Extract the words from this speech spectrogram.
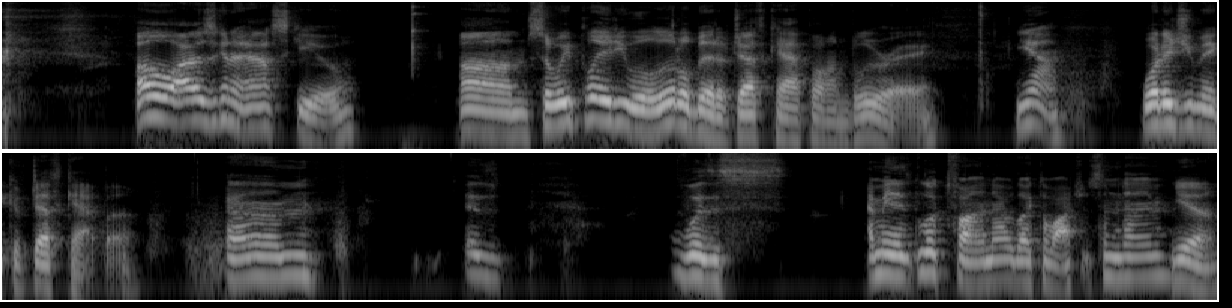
Oh, I was gonna ask you. Um, so we played you a little bit of Death Kappa on Blu-ray. Yeah. What did you make of Death Kappa? Um. It was. I mean, it looked fun. I would like to watch it sometime. Yeah.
